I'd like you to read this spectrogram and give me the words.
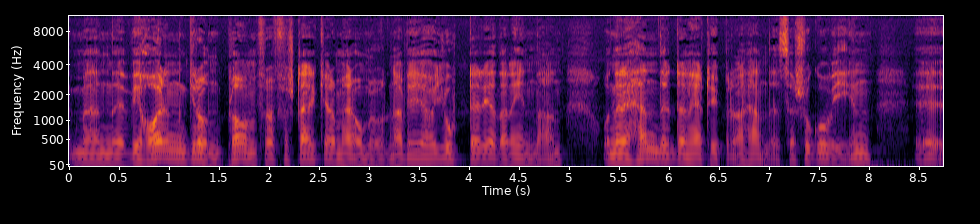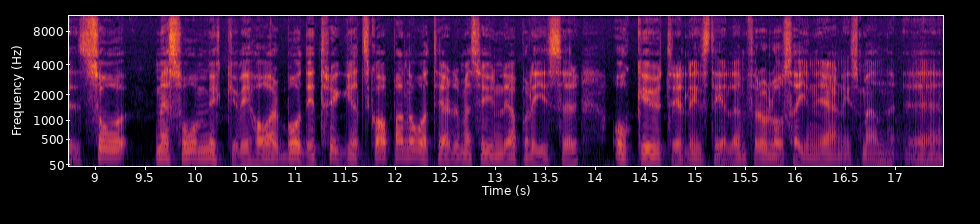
men vi har en grundplan för att förstärka de här områdena. Vi har gjort det redan innan. Och när det händer den här typen av händelser så går vi in eh, så med så mycket vi har, både i trygghetsskapande åtgärder med synliga poliser och i utredningsdelen för att låsa in gärningsmän. Eh,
